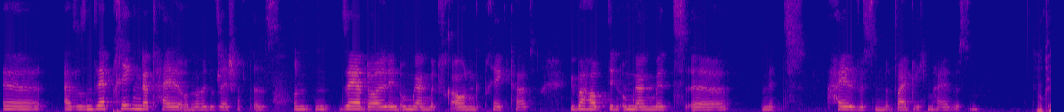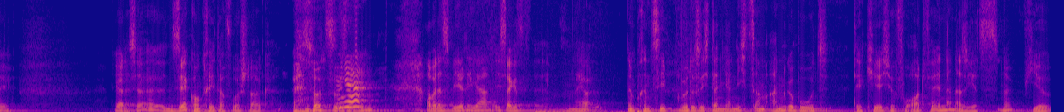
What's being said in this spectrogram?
äh, also ein sehr prägender Teil unserer Gesellschaft ist und sehr doll den Umgang mit Frauen geprägt hat. Überhaupt den Umgang mit, äh, mit Heilwissen, mit weiblichem Heilwissen. Okay. Ja, das ist ja äh, ein sehr konkreter Vorschlag, sozusagen. Ja. Aber das wäre ja, ich sage jetzt, äh, naja, im Prinzip würde sich dann ja nichts am Angebot der Kirche vor Ort verändern. Also jetzt ne, hier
